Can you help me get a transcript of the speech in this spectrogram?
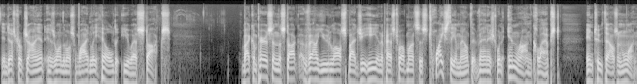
The industrial giant is one of the most widely held U.S. stocks. By comparison, the stock value lost by GE in the past 12 months is twice the amount that vanished when Enron collapsed in 2001,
